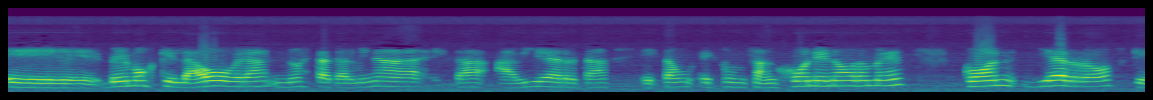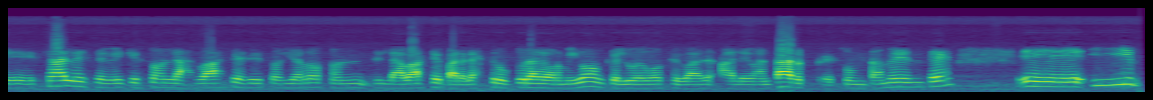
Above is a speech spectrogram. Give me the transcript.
Eh, vemos que la obra no está terminada, está abierta, está es un zanjón enorme con hierros que sale, se ve que son las bases de esos hierros, son la base para la estructura de hormigón que luego se va a levantar presuntamente. Eh, y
